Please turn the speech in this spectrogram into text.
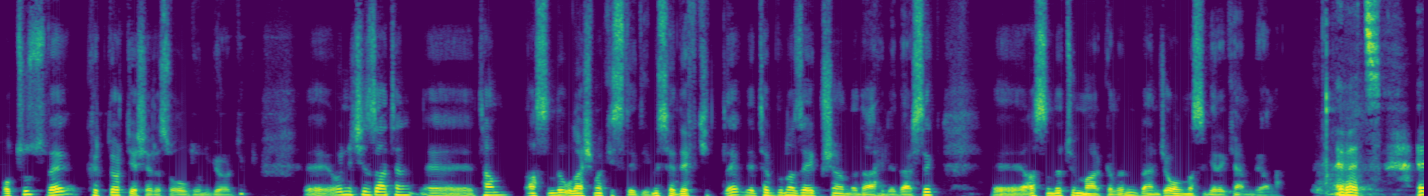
30 ve 44 yaş arası olduğunu gördük. Onun için zaten e, tam aslında ulaşmak istediğimiz hedef kitle ve tabii buna Z kuşağını da dahil edersek aslında tüm markaların bence olması gereken bir alan. Evet, e,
